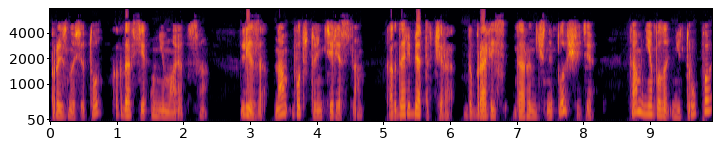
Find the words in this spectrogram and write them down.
произносит он, когда все унимаются. Лиза, нам вот что интересно. Когда ребята вчера добрались до рыночной площади, там не было ни трупа,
